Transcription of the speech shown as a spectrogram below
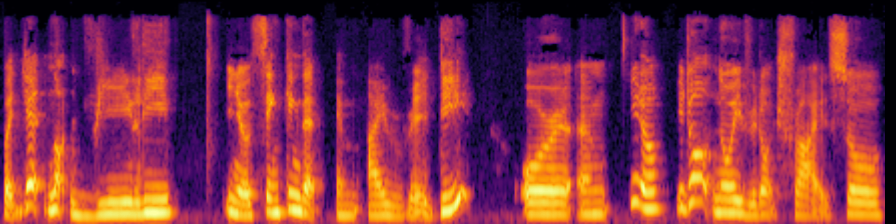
but yet not really, you know, thinking that am I ready? Or, um, you know, you don't know if you don't try. So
